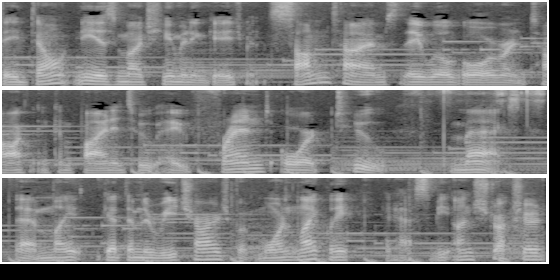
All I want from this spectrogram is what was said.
They don't need as much human engagement. Sometimes they will go over and talk and confine into a friend or two max. That might get them to recharge, but more than likely, it has to be unstructured,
